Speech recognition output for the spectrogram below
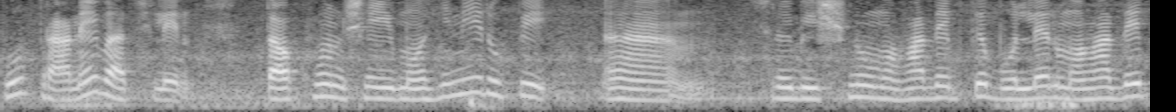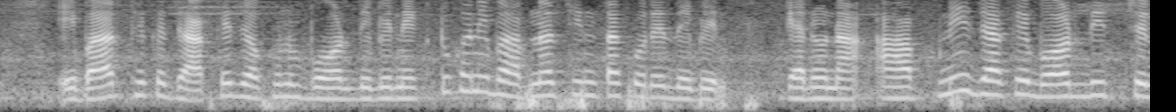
খুব প্রাণে বাঁচলেন। তখন সেই মোহিনী রূপী শ্রী বিষ্ণু মহাদেবকে বললেন, মহাদেব, এবার থেকে যাকে যখন বর দেবেন, একটুখানি ভাবনা চিন্তা করে দেবেন। কেননা আপনি যাকে বর দিচ্ছেন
